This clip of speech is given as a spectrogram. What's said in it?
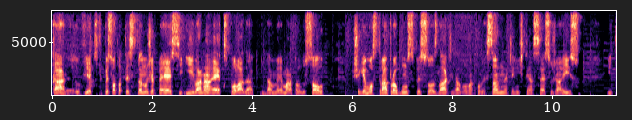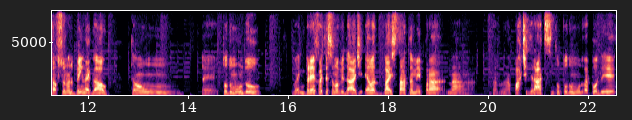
Cara, eu vi aqui que o pessoal tá testando o GPS e lá na Expo, lá da, da Maratona do Sol, cheguei a mostrar para algumas pessoas lá que estavam lá conversando, né, que a gente tem acesso já a isso, e está funcionando bem legal. Então, é, todo mundo, em breve vai ter essa novidade. Ela vai estar também para na, na, na, parte grátis, então todo mundo vai poder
